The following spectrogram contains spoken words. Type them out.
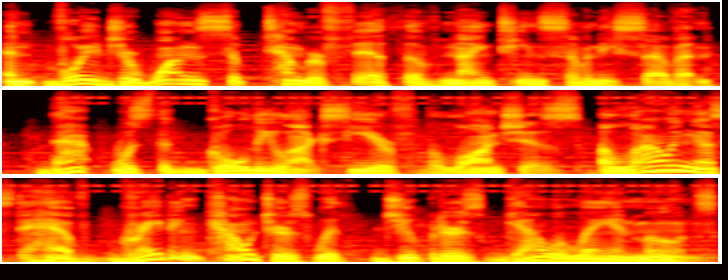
and Voyager 1 September 5th of 1977. That was the Goldilocks year for the launches, allowing us to have great encounters with Jupiter's Galilean moons,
